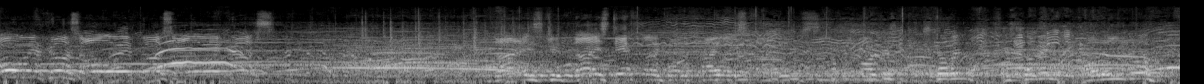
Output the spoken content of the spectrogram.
All the way across, all the way across, all the way across. That is good. That is definitely one of the highlights of the it's coming, it's coming. There you go.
